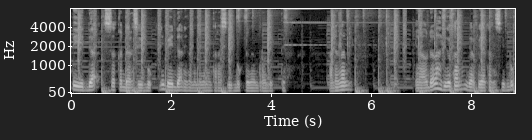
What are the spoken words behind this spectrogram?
tidak sekedar sibuk. Ini beda nih teman-teman antara sibuk dengan produktif. Kadang kan ya udahlah gitu kan biar kelihatan sibuk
